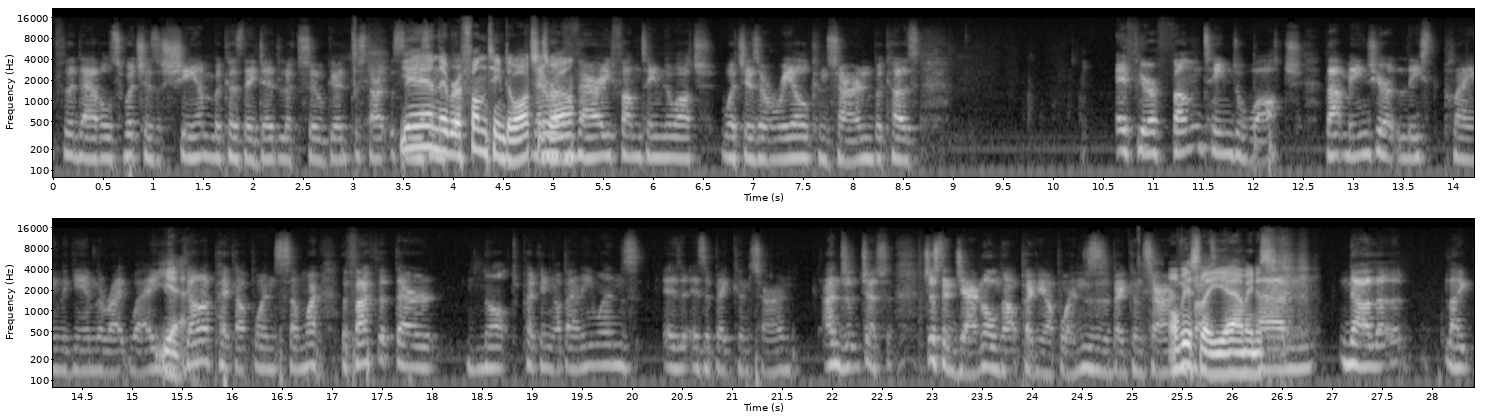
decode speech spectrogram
for the Devils, which is a shame because they did look so good to start the season. Yeah, and they were a fun team to watch They as were a very fun team to watch, which is a real concern because if you're a fun team to watch, that means you're at least playing the game the right way. Yeah. You're gonna pick up wins somewhere. The fact that they're not picking up any wins is is a big concern. And just just in general, not picking up wins is a big concern. Obviously, but, yeah. I mean, it's um, no, the, like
